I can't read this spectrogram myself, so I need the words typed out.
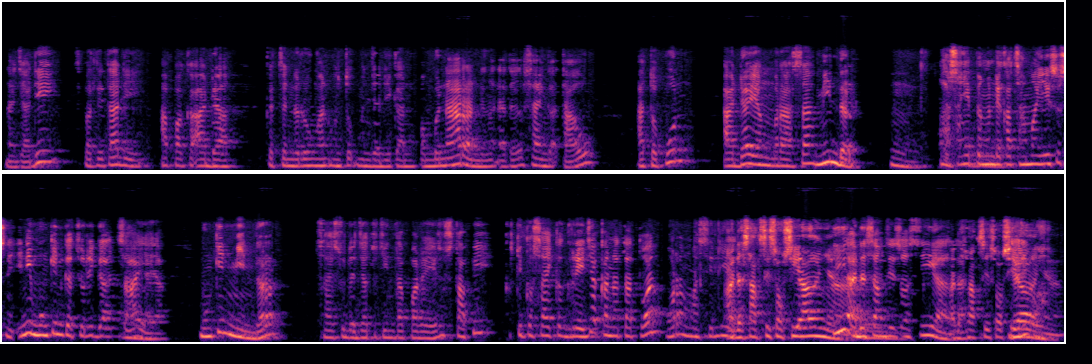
Nah, jadi seperti tadi, apakah ada kecenderungan untuk menjadikan pembenaran dengan atau saya nggak tahu, ataupun ada yang merasa minder. Hmm. Wah, saya pengen dekat sama Yesus nih. Ini mungkin kecurigaan saya ya. Mungkin minder, saya sudah jatuh cinta pada Yesus, tapi ketika saya ke gereja karena tatuan, orang masih lihat. Ada saksi sosialnya. Iya, ada sanksi sosial. Ada saksi sosialnya.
